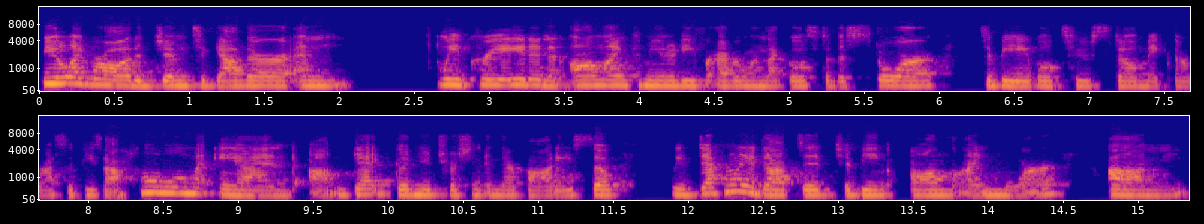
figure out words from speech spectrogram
feel like we're all at a gym together. And We've created an online community for everyone that goes to the store to be able to still make their recipes at home and um, get good nutrition in their bodies. So we've definitely adapted to being online more. Um,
